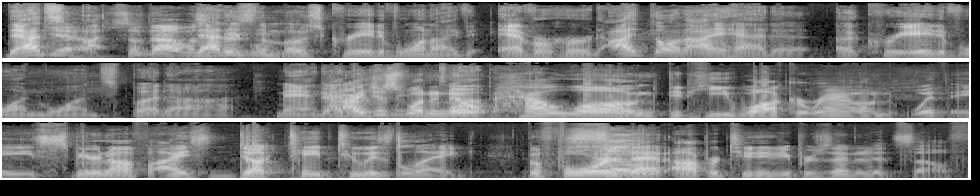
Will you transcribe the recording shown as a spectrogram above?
That's Yeah, so that was that is that big is the most creative one I've ever heard. I thought I had a, a creative one once, but uh, man, that I just want to know it. how long did he walk around with a Smirnoff Ice duct taped to his leg before So- that opportunity presented itself?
